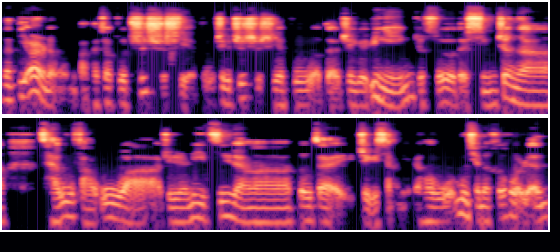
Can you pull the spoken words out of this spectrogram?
那第二呢，我们把它叫做支持事业部。这个支持事业部，我的这个运营，就所有的行政啊、财务、法务啊、这个人力资源啊，都在这个下面。然后我目前的合伙人，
